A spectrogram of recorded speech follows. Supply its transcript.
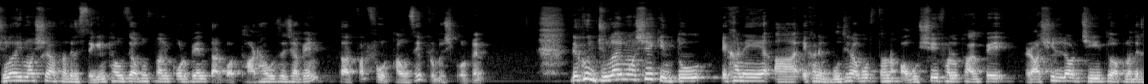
জুলাই মাসে আপনাদের সেকেন্ড হাউসে অবস্থান করবেন, তারপর থার্ড হাউসে যাবেন, তারপর ফোর্থ হাউসে প্রবেশ করবেন। দেখুন, জুলাই মাসে কিন্তু এখানে এখানে বুধের অবস্থান অবশ্যই ভালো থাকবে। রাশির লর্ড যেহেতু আপনাদের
